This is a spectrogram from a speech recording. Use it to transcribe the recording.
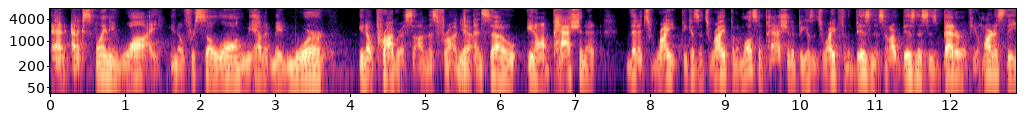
and and explaining why. You know, for so long we haven't made more, you know, progress on this front, Yeah. and so you know, I'm passionate that it's right because it's right, but I'm also passionate because it's right for the business, and our business is better if you harness the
